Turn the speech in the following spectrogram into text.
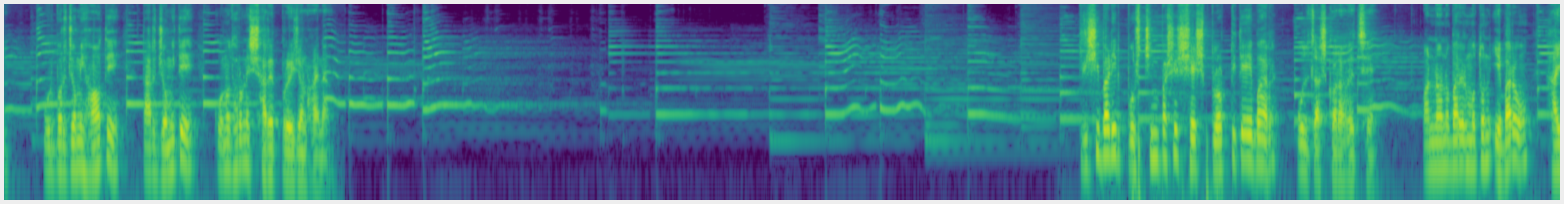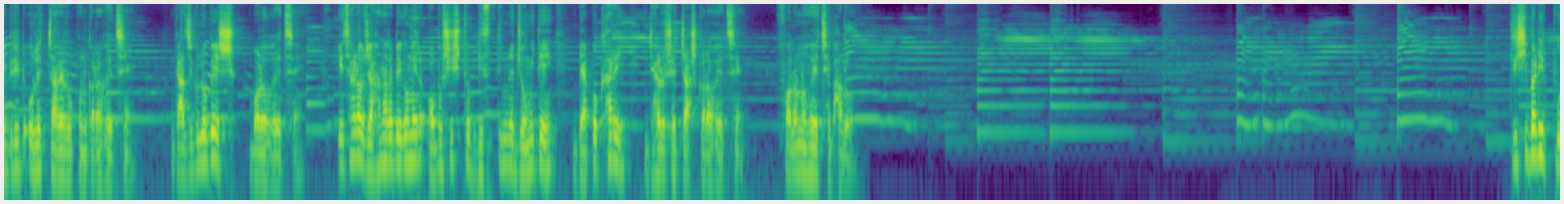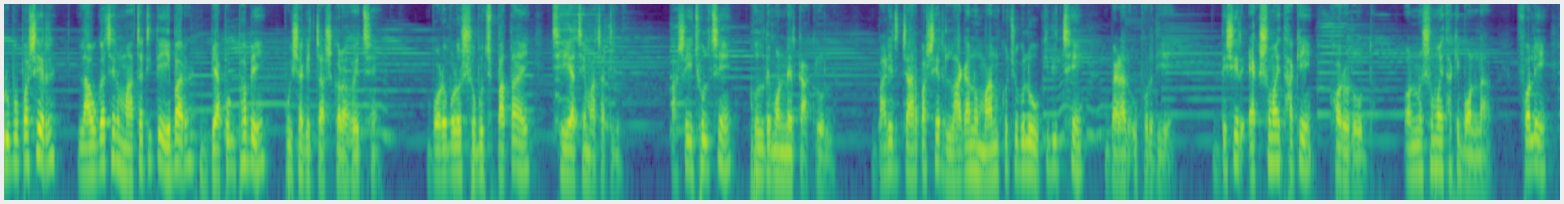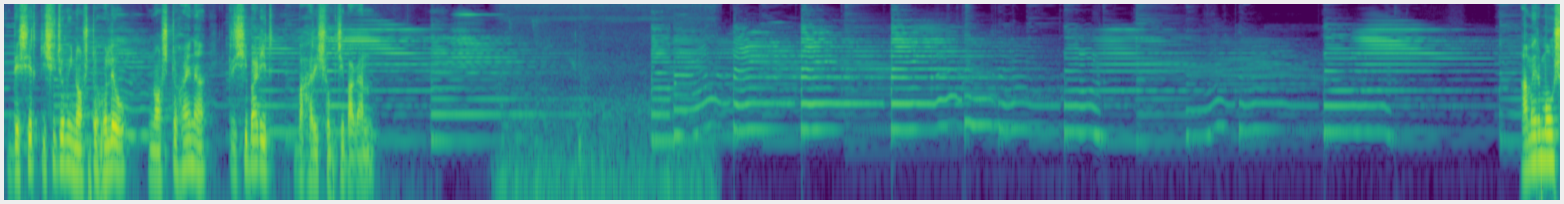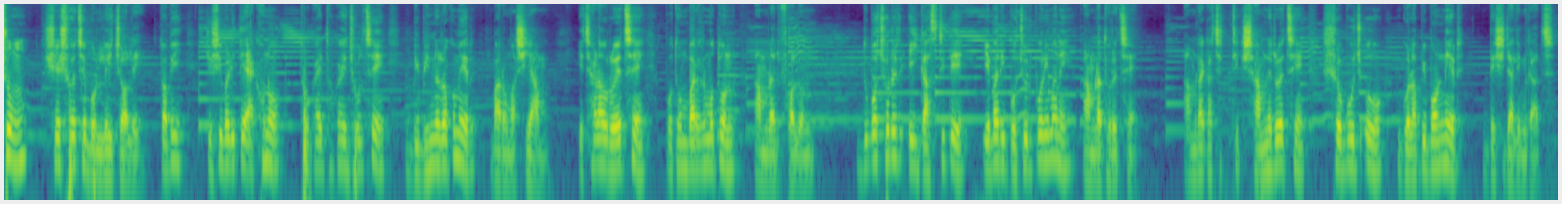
উর্বর জমি হওয়াতে তার জমিতে কোনো ধরনের সারের প্রয়োজন হয় না। কৃষিবাড়ির পশ্চিম পাশের শেষ প্লটটিতে এবার ওল চাষ করা হয়েছে। অন্যান্যবারের মতন এবারও হাইব্রিড ওলের চারা রোপণ করা হয়েছে। গাছগুলো বেশ বড় হয়েছে। এছাড়াও জাহানারা বেগমের অবশিষ্ট বিস্তীর্ণ জমিতে ব্যাপক হারে ঢেঁড়সের চাষ করা হয়েছে। ফলনও হয়েছে ভালো। কৃষিবাড়ির পূর্ব পাশের লাউ গাছের মাচাটিতে এবার ব্যাপকভাবে পুঁইশাকের চাষ করা হয়েছে। বড় বড় সবুজ পাতায় ছেয়ে আছে মাচাটি। পাশেই ঝুলছে হলদে বর্ণের কাকরোল। বাড়ির চারপাশের লাগানো মানকচুগুলো উকি দিচ্ছে বেড়ার উপর দিয়ে। দেশের এক সময় থাকে খর রোদ, অন্য সময় থাকে বন্যা। ফলে দেশের কৃষিজমি নষ্ট হলেও নষ্ট হয় না কৃষিবাড়ির বাহারি সবজি বাগান। আমের মৌসুম শেষ হয়েছে বললেই চলে, তবে কৃষিবাড়িতে এখনও থোকায় থোকায় ঝুলছে বিভিন্ন রকমের বারোমাসি আম। এছাড়াও রয়েছে প্রথমবারের মতন আমড়ার ফলন। দুবছরের এই গাছটিতে এবারই প্রচুর পরিমাণে আমড়া ধরেছে। আমড়া গাছের ঠিক সামনে রয়েছে সবুজ ও গোলাপি বর্ণের দেশি ডালিম গাছ।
